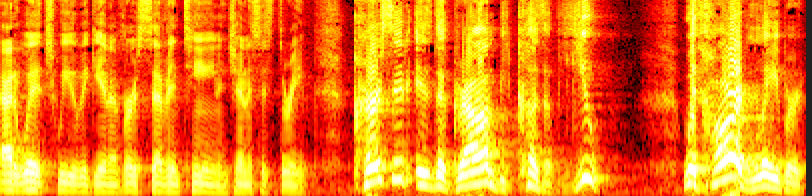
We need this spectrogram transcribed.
at which we begin at verse 17 in Genesis 3. Cursed is the ground because of you. With hard labor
